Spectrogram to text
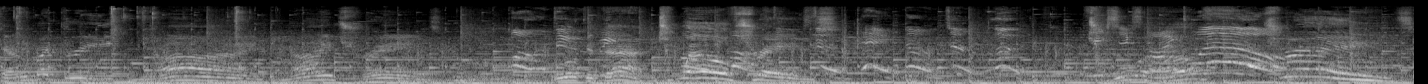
Counting by three. Nine. Nine trains. Oh, Look at that. Twelve trains. Twelve.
